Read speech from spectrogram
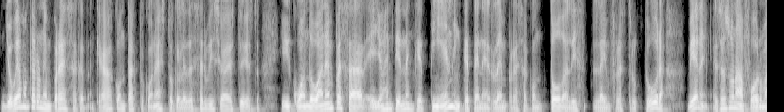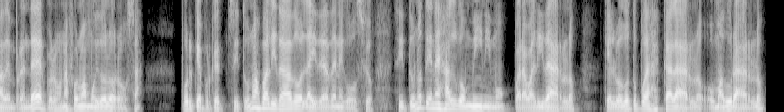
yo voy a montar una empresa que, haga contacto con esto, que le dé servicio a esto y esto. Y cuando van a empezar, ellos entienden que tienen que tener la empresa con toda la infraestructura. Bien, eso es una forma de emprender, pero es una forma muy dolorosa ¿Por qué? Porque si tú no has validado la idea de negocio, si tú no tienes algo mínimo para validarlo, que luego tú puedas escalarlo o madurarlo,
